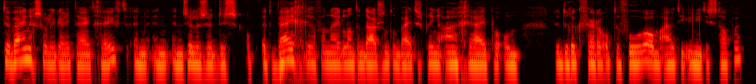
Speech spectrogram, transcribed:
te weinig solidariteit geeft. En, en, en zullen ze dus op het weigeren van Nederland en Duitsland om bij te springen aangrijpen om de druk verder op te voeren om uit die Unie te stappen.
